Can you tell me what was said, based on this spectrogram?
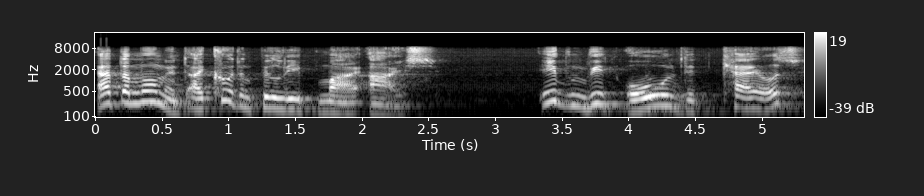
At the moment, I couldn't believe my eyes. Even with all the chaos,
